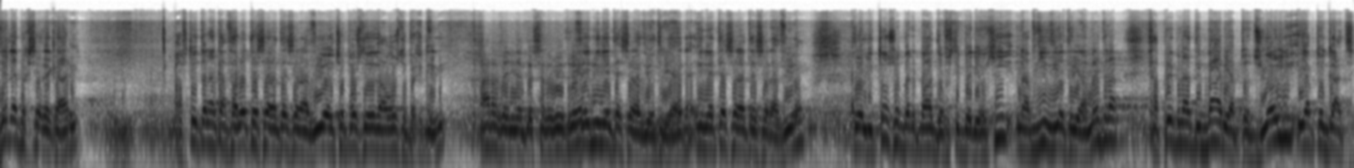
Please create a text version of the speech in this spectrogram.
δεν έπαιξε δεκάρι. Αυτό ήταν ένα καθαρό 4-4-2 έτσι όπως το είδα εγώ στο παιχνίδι. Άρα δεν είναι 4-2-3. Δεν είναι 4-2-3-1, είναι 4-4-2. Κολλητός ο Μπερμπάντοφ στην περιοχή να βγει 2-3 μέτρα θα πρέπει να την πάρει από τον Τζιόλι ή από τον Κάτσε.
